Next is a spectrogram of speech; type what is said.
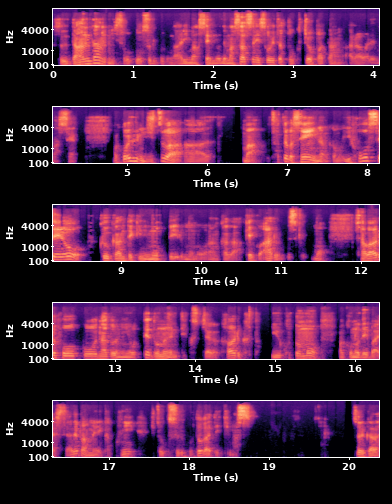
そういう段々に相当する部分がありませんので、摩擦にそういった特徴パターンが現れません。まあ、こういうふうに実は、まあ、例えば繊維なんかも違法性を空間的に持っているものなんかが結構あるんですけども、触る方向などによってどのようにテクスチャーが変わるかということも、まあ、このデバイスであれば明確に取得することができます。それから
